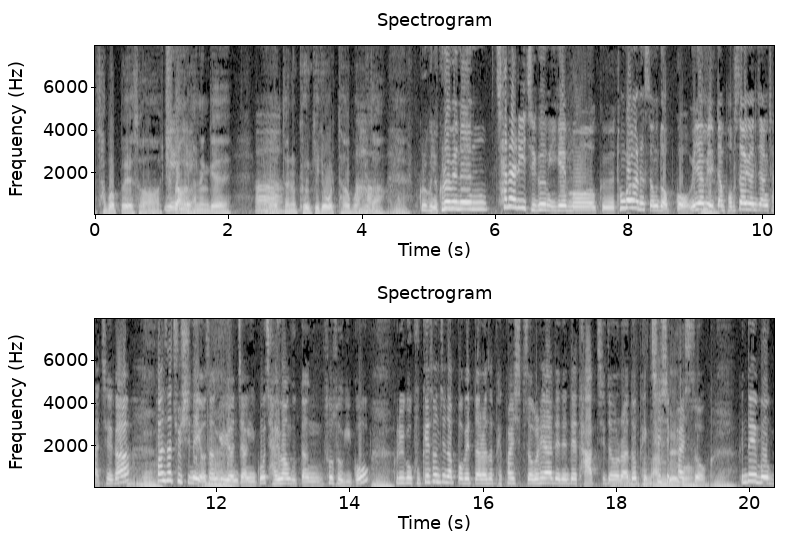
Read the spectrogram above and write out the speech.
사법부에서 예, 추방을 예. 하는 게 아. 예, 저는 그 길이 옳다고 봅니다. 네. 그렇군요. 그러면은 차라리 지금 이게 뭐 그 통과 가능성도 없고 왜냐하면 네. 일단 법사위원장 자체가 네. 판사 출신의 여상규 네. 위원장이고 자유한국당 소속이고 네. 그리고 국회 선진화법에 따라서 180석을 해야 되는데 다 합치더라도 178석. 근데 뭐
